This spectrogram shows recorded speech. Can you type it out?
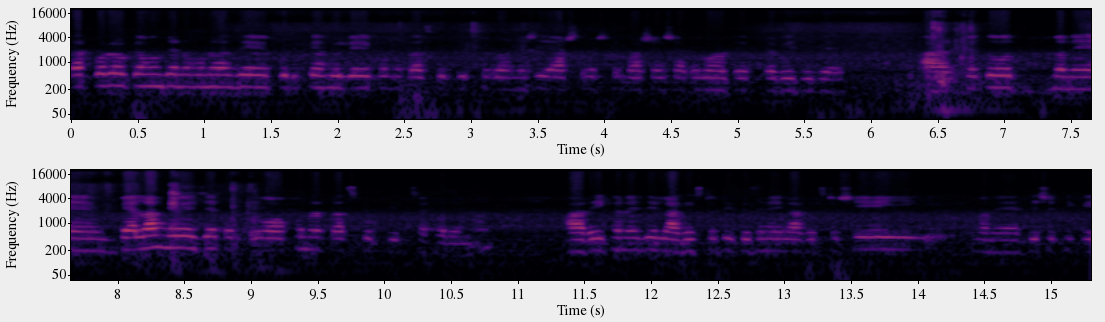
তারপরেও কেমন যেন মনে হয় যে পরীক্ষা হলে কোনো কাজ করতে ইচ্ছে করে না। সেই আসতে, আসতে বাসায় 12:30 একটা বেজে যায়। আর যত মানে বেলা হয়ে যায় তত কখন আর কাজ করতে ইচ্ছা করে না। আর এখানে যে লাগেজটা দেখতেছেন এই লাগেজটা সেই মানে দেশে থেকে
